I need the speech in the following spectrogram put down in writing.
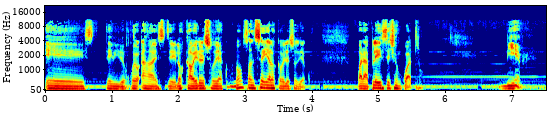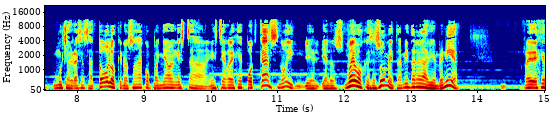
este videojuego, ah, este, los Caballeros del Zodiaco, ¿no? Sansei los Caballeros del Zodiaco, para PlayStation 4. Bien. Muchas gracias a todos los que nos han acompañado en, esta, en este RDG Podcast, ¿no? A, y, a, los nuevos que se sumen, también darle la bienvenida. RDG,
